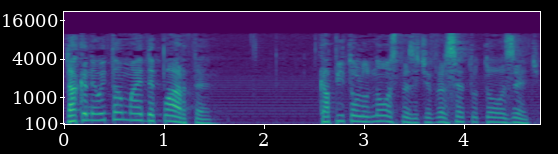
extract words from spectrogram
Dacă ne uităm mai departe, capitolul 19, versetul 20,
